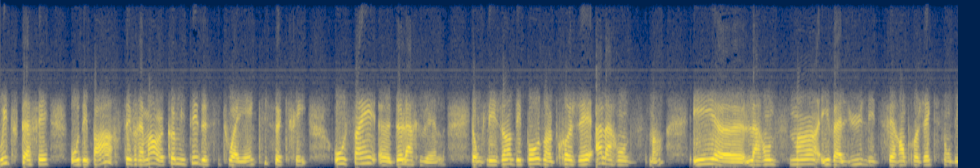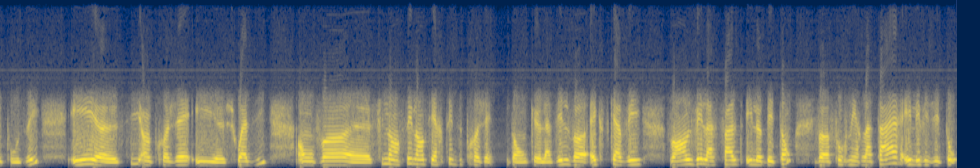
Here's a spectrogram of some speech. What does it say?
Oui, tout à fait. Au départ, c'est vraiment un comité de citoyens qui se crée au sein euh, de la ruelle. Donc, les gens déposent un projet à l'arrondissement et euh, l'arrondissement évalue les différents projets qui sont déposés. Et euh, si un projet est choisi, on va financer l'entièreté du projet. Donc, la ville va excaver, va enlever l'asphalte et le béton, va fournir la terre et les végétaux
